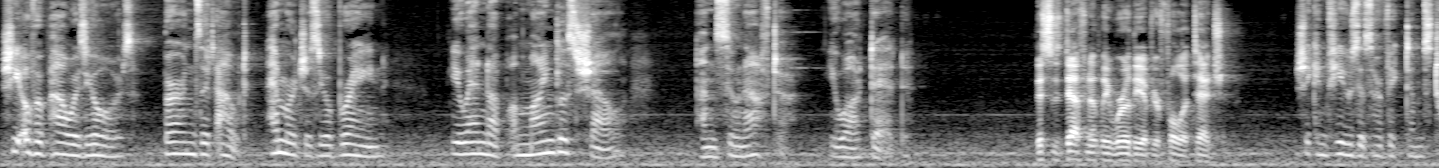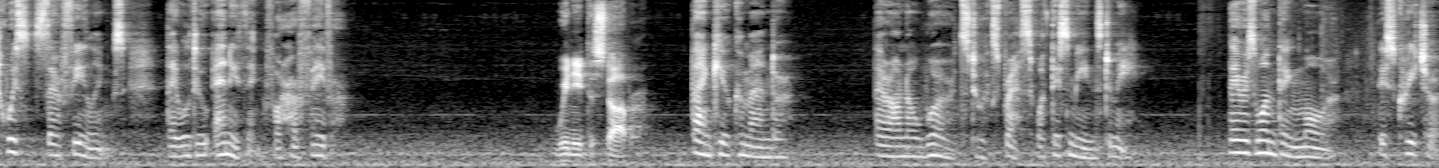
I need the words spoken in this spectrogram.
She overpowers yours, burns it out, hemorrhages your brain. You end up a mindless shell, and soon after, you are dead. This is definitely worthy of your full attention. She confuses her victims, twists their feelings. They will do anything for her favor. We need to stop her. Thank you, Commander. There are no words to express what this means to me. There is one thing more. This creature,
